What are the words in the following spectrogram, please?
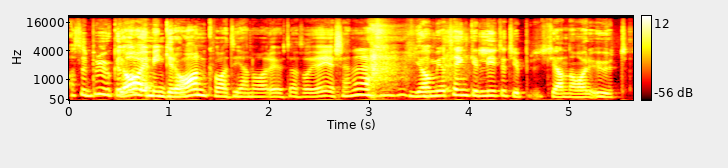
Alltså brukar Jag har min gran kvar till januari ut, alltså jag erkänner det. Ja, men jag tänker lite typ januari ut.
